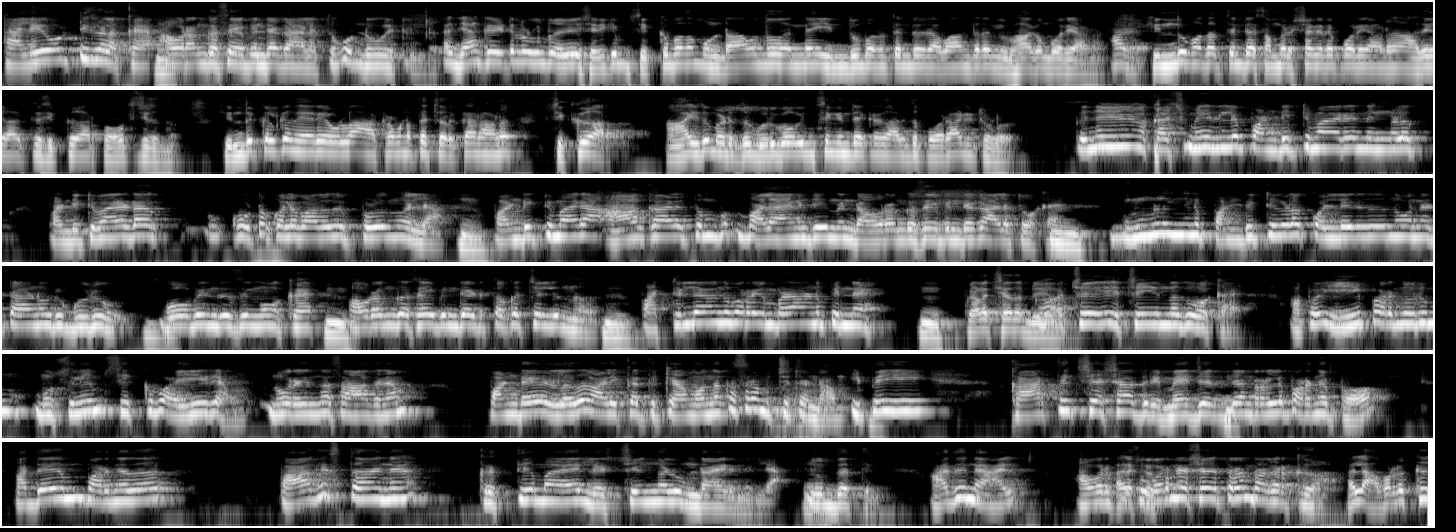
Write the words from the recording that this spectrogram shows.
തലയോട്ടികളൊക്കെ ഔറംഗസേബിന്റെ കാലത്ത് കൊണ്ടുപോയിട്ടുണ്ട്. ഞാൻ കേട്ടിട്ടുള്ളത് ശരിക്കും സിഖ് മതം ഉണ്ടാവുന്നത് തന്നെ ഹിന്ദു മതത്തിന്റെ ഒരു അവാന്തര വിഭാഗം പോലെയാണ്. ഹിന്ദു മതത്തിന്റെ സംരക്ഷകരെ പോലെയാണ് ആദ്യകാലത്ത് സിഖുകാർ പ്രവർത്തിച്ചിരുന്നത്. ഹിന്ദുക്കൾക്ക് നേരെയുള്ള ആക്രമണത്തെ ചെറുക്കാനാണ് സിഖുകാർ ആയുധമെടുത്ത് ഗുരു ഗോവിന്ദ് സിംഗിന്റെ ഒക്കെ കാലത്ത് പോരാടിയിട്ടുള്ളത്. പിന്നെ കശ്മീരിലെ പണ്ഡിറ്റുമാരെ നിങ്ങൾ പണ്ഡിറ്റുമാരുടെ കൂട്ടക്കൊലപാതകം ഇപ്പോഴൊന്നുമല്ല. പണ്ഡിറ്റുമാരെ ആ കാലത്തും പലായനം ചെയ്യുന്നുണ്ട് ഔറംഗസേബിന്റെ കാലത്തും ഒക്കെ നിങ്ങളിങ്ങനെ പണ്ഡിറ്റുകളെ കൊല്ലരുത് എന്ന് പറഞ്ഞിട്ടാണ് ഒരു ഗുരു ഗോവിന്ദ് സിംഗും ഒക്കെ ഔറംഗസേബിന്റെ അടുത്തൊക്കെ ചെല്ലുന്നത്. പറ്റില്ല എന്ന് പറയുമ്പോഴാണ് പിന്നെ ചെയ്യുന്നതും ഒക്കെ അപ്പൊ ഈ പറഞ്ഞൊരു മുസ്ലിം സിഖ് വൈരം എന്ന് പറയുന്ന സാധനം പണ്ടേ ഉള്ളത് ആളിക്കത്തിക്കാമോ എന്നൊക്കെ ശ്രമിച്ചിട്ടുണ്ടാവും. ഇപ്പൊ ഈ കാർത്തിക് ശേഷാദ്രി മേജർ ജനറൽ പറഞ്ഞപ്പോ അദ്ദേഹം പറഞ്ഞത് പാകിസ്ഥാന് കൃത്യമായ ലക്ഷ്യങ്ങൾ ഉണ്ടായിരുന്നില്ല യുദ്ധത്തിൽ. അതിനാൽ അവർക്ക് സുവർണ ക്ഷേത്രം സുവർണക്ഷേത്രം തകർക്കുക. അല്ല അവർക്ക്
